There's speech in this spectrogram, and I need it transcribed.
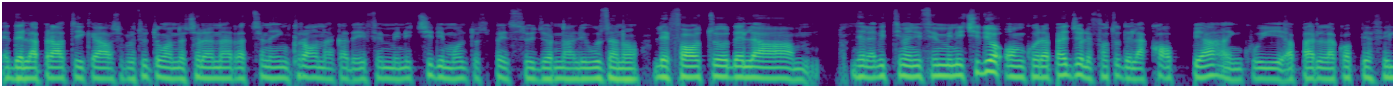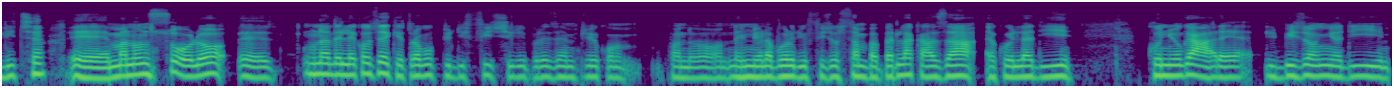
e della pratica, soprattutto quando c'è la narrazione in cronaca dei femminicidi, molto spesso i giornali usano le foto della, della vittima di femminicidio o ancora peggio le foto della coppia in cui appare la coppia felice, eh, ma non solo. Eh, una delle cose che trovo più difficili, per esempio, quando nel mio lavoro di ufficio stampa per la casa, è quella di coniugare il bisogno di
